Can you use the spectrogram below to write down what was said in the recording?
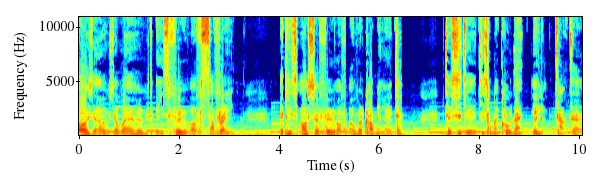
Although the world is full of suffering, it is also full of overcoming it. 这世界既充满苦难，又隐藏着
